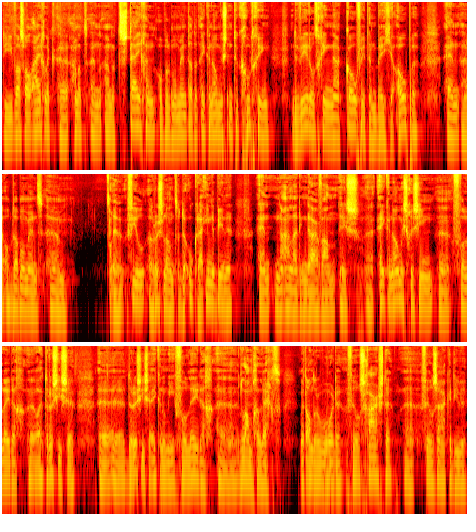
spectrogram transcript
die was al eigenlijk aan, het, aan het stijgen. op het moment dat het economisch natuurlijk goed ging. De wereld ging na COVID een beetje open. En op dat moment. Uh, viel Rusland de Oekraïne binnen. En naar aanleiding daarvan is uh, economisch gezien uh, volledig het Russische, de Russische economie volledig lam gelegd. Met andere woorden, veel schaarste, veel zaken die we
